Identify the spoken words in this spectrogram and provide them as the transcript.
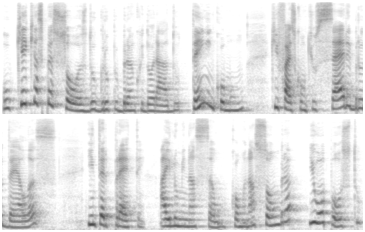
O que, que as pessoas do grupo branco e dourado têm em comum que faz com que o cérebro delas interpretem a iluminação como na sombra e o oposto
